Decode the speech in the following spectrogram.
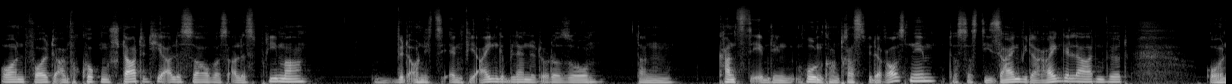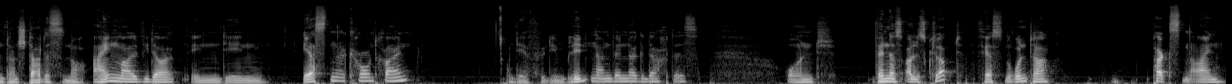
Und wollte einfach gucken, startet hier alles sauber, ist alles prima. Wird auch nichts irgendwie eingeblendet oder so. Dann kannst du eben den hohen Kontrast wieder rausnehmen, dass das Design wieder reingeladen wird. Und dann startest du noch einmal wieder in den ersten Account rein, der für den blinden Anwender gedacht ist. Und wenn das alles klappt, fährst du runter, packst ihn ein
